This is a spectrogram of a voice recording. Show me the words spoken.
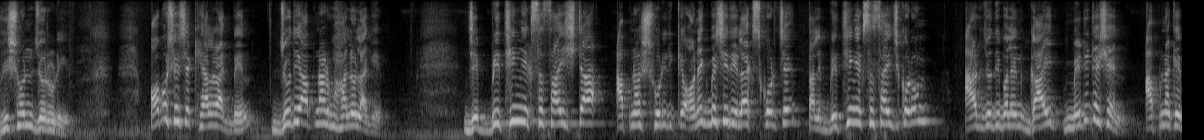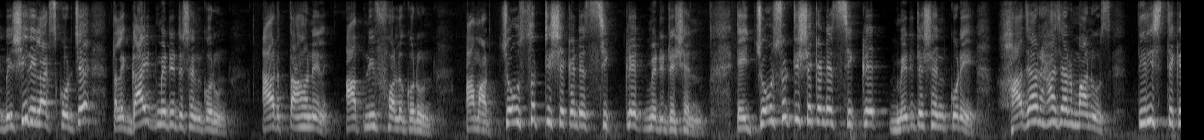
ভীষণ জরুরি। অবশেষে খেয়াল রাখবেন, যদি আপনার ভালো লাগে, যে ব্রিথিং এক্সারসাইজটা আপনার শরীরকে অনেক বেশি রিল্যাক্স করছে, তাহলে ব্রিথিং এক্সারসাইজ করুন। আর যদি বলেন গাইড মেডিটেশন আপনাকে বেশি রিল্যাক্স করছে, তাহলে গাইড মেডিটেশন করুন। আর তাহলে আপনি ফলো করুন আমার চৌষট্টি সেকেন্ডের সিক্রেট মেডিটেশন এই চৌষট্টি সেকেন্ডের সিক্রেট মেডিটেশন করে হাজার হাজার মানুষ তিরিশ থেকে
